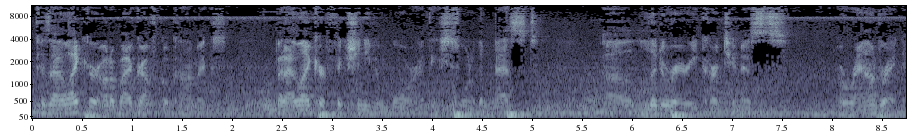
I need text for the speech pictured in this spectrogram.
because I like her autobiographical comics, but I like her fiction even more. I think she's one of the best uh, literary cartoonists around right now.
